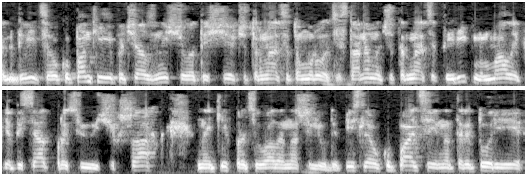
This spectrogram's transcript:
Так, дивіться, окупант її почав знищувати ще в 2014 році. Станом на 2014 рік ми мали 50 працюючих шахт, на яких працювали наші люди. Після окупації на території,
